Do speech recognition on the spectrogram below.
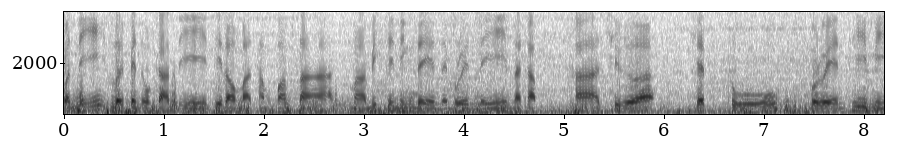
วันนี้เลยเป็นโอกาสดีที่เรามาทำความสะอาดมา Big Cleaning Day ในบริเวณนี้นะครับฆ่าเชื้อเช็ดถู บริเวณที่มี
